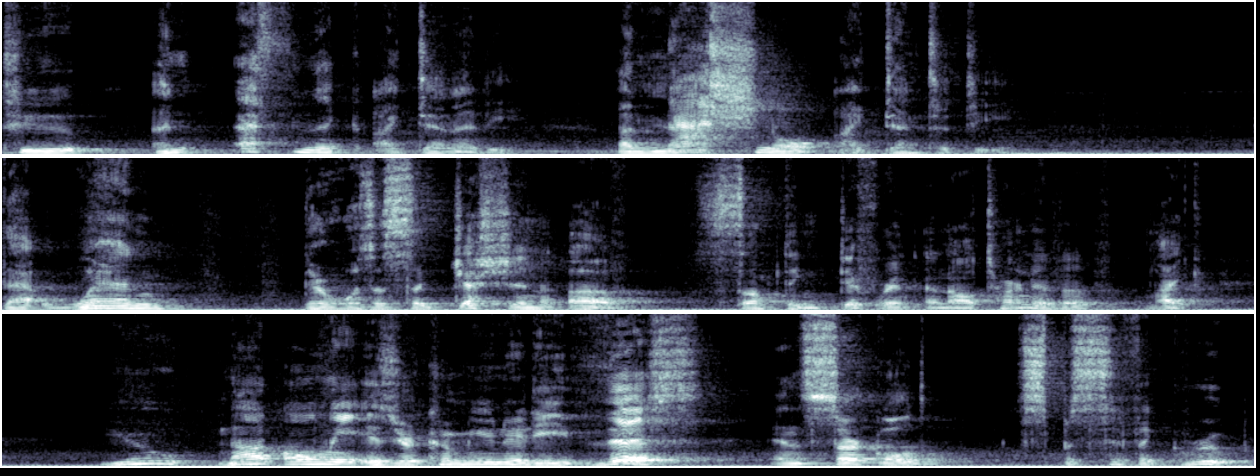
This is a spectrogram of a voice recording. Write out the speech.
to an ethnic identity, a national identity, that when there was a suggestion of something different, an alternative, like you not only is your community this encircled specific group,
